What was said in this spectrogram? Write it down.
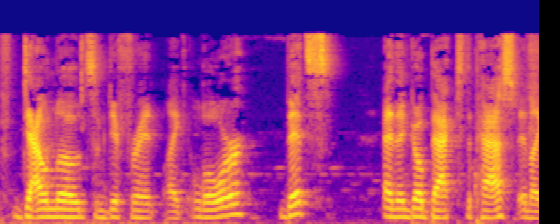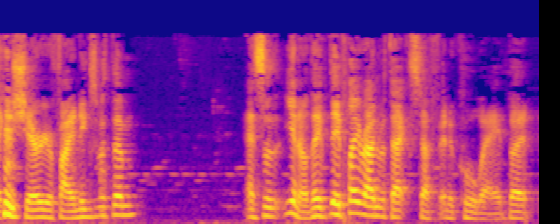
f- download some different like lore bits and then go back to the past and like share your findings with them. And so, you know, they they play around with that stuff in a cool way, but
